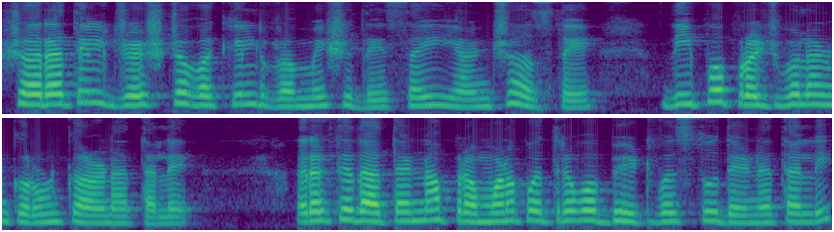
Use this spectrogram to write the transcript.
शहरातील ज्येष्ठ वकील रमेश देसाई यांच्या हस्ते दीप प्रज्वलन करून करण्यात आले. रक्तदात्यांना प्रमाणपत्र व भेटवस्तू देण्यात आली.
